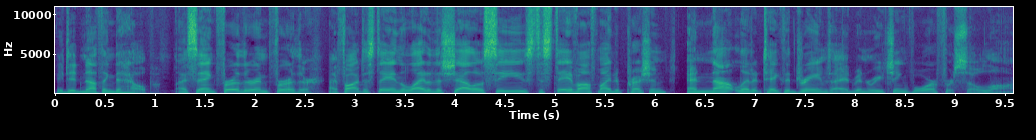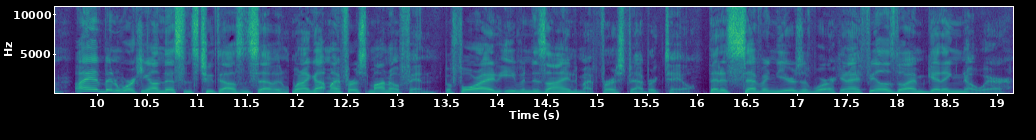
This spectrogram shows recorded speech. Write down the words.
It did nothing to help. I sank further and further. I fought to stay in the light of the shallow seas, to stave off my depression, and not let it take the dreams I had been reaching for for so long. I have been working on this since 2007 when I got my first monofin, before I had even designed my first fabric tail. That is seven years of work, and I feel as though I'm getting nowhere.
